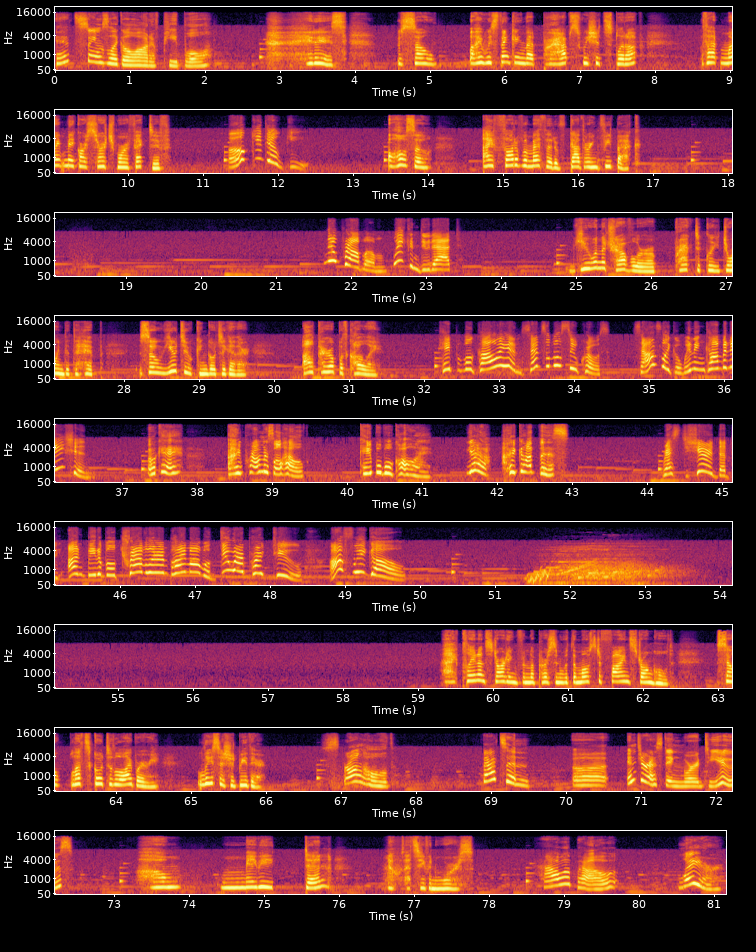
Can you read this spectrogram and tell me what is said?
It seems like a lot of people. It is. So, I was thinking that perhaps we should split up. That might make our search more effective. Okie dokie. Also, I've thought of a method of gathering feedback. No problem. We can do that. You and the Traveler are practically joined at the hip, so you two can go together. I'll pair up with Collei. Capable Collei and sensible Sucrose. Sounds like a winning combination. Okay. I promise I'll help. Capable Collei. Yeah, I got this. Rest assured that the unbeatable Traveler and Paimon will do our part too. Off we go. I plan on starting from the person with the most defined stronghold. So let's go to the library. Lisa should be there. Stronghold. That's an, uh, interesting word to use. Um, maybe Den? No, that's even worse. How about layer?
